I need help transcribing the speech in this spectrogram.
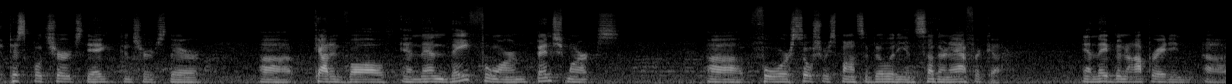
Episcopal Church, the Anglican Church there, uh, got involved, and then they formed benchmarks uh, for social responsibility in Southern Africa. And they've been operating uh,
